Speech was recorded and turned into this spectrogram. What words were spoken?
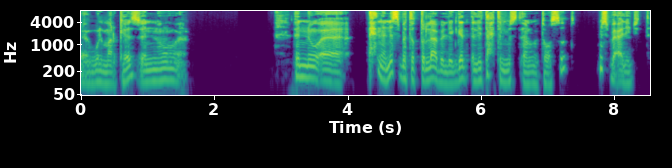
آه، والمركز انه إنه آه، إحنا نسبة الطلاب اللي قد اللي تحت المستوى المتوسط نسبة عالية جدا.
